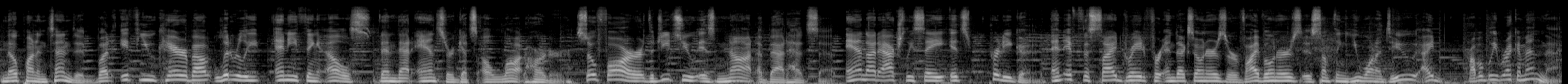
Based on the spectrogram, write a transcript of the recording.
no pun intended. But if you care about literally anything else, then that answer gets a lot harder. So far, the G2 is not a bad headset, and I'd actually say it's pretty good. And if the side grade for Index owners or Vive owners is something you want to do, I'd probably recommend that.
